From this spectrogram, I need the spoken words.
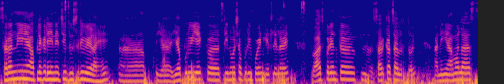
सरांनी हे आपल्याकडे येण्याची दुसरी वेळ आहे. अं, या यापूर्वी एक अं, तीन वर्षापूर्वी पॉईंट घेतलेला आहे. तो आजपर्यंत सारखा चालतोय. आणि आम्हाला आज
